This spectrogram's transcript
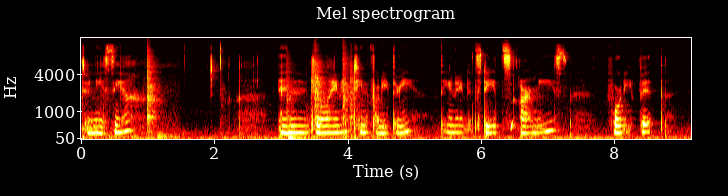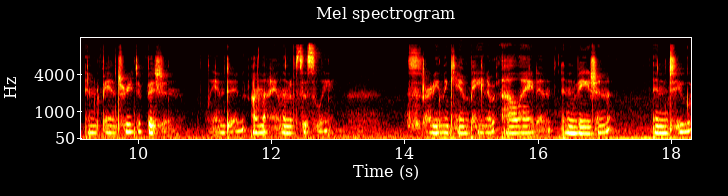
Tunisia. In July 1943, the United States Army's 45th Infantry Division landed on the island of Sicily, starting the campaign of Allied invasion into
